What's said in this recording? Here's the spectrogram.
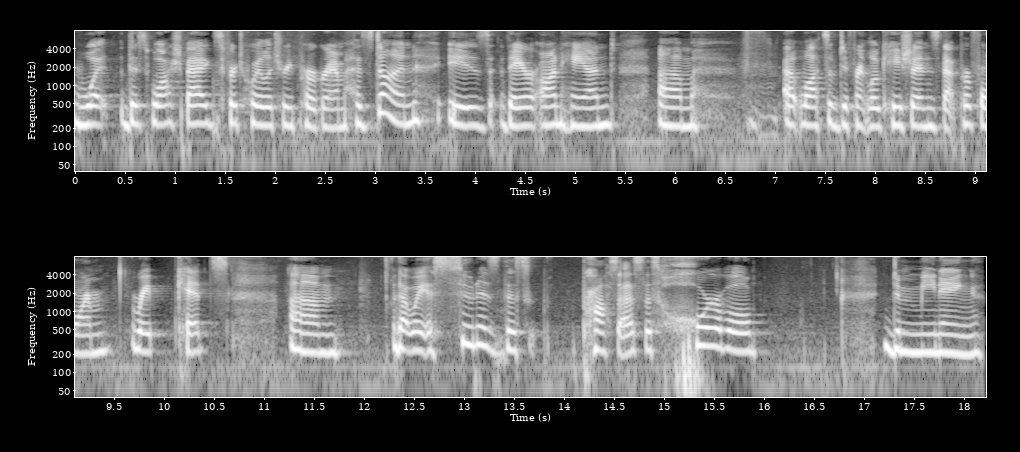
what this Wash Bags for Toiletry program has done is they're on hand um, at lots of different locations that perform rape kits. Um, that way, as soon as this process, this horrible, demeaning,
